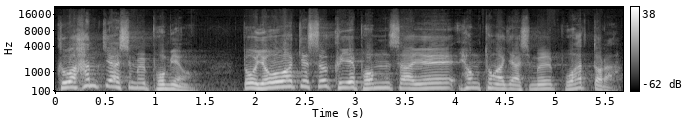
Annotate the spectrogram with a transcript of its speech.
그와 함께 하심을 보며 또 여호와께서 그의 범사에 형통하게 하심을 보았더라.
